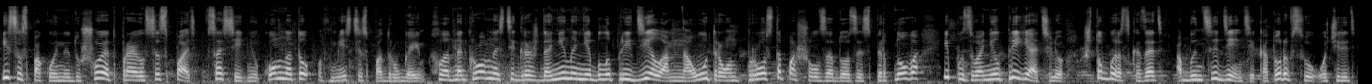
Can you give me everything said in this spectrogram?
и со спокойной душой отправился спать в соседнюю комнату комнату вместе с подругой. Хладнокровности гражданина не было предела. На утро он просто пошел за дозой спиртного и позвонил приятелю, чтобы рассказать об инциденте, который, в свою очередь,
